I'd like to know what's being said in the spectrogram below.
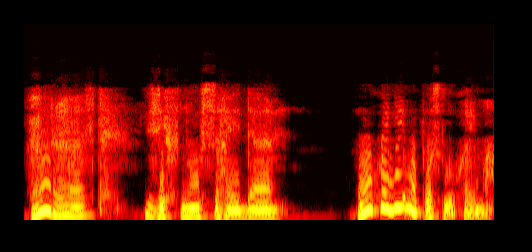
Гаразд, зіхнув Сагайда. Ну, ходімо, послухаймо,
